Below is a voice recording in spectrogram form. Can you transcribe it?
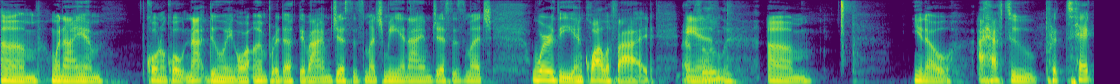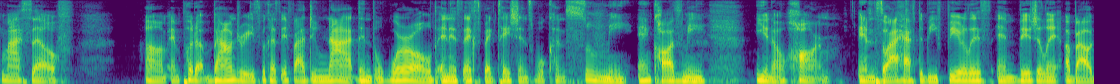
um when I am quote unquote not doing or unproductive. I am just as much me and I am just as much worthy and qualified. Absolutely. And um you know, I have to protect myself um, and put up boundaries because if I do not, then the world and its expectations will consume me and cause me, you know, harm. And so I have to be fearless and vigilant about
